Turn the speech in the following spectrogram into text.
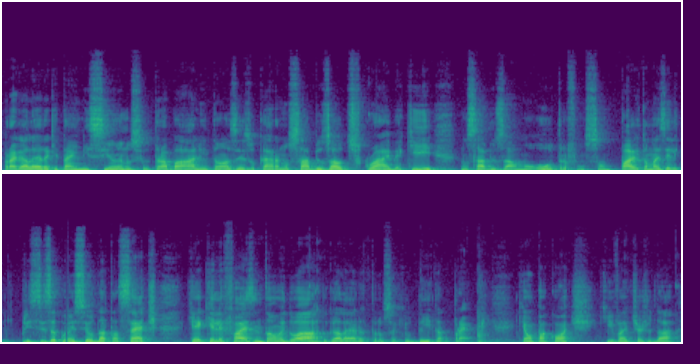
para a galera que está iniciando o seu trabalho, então às vezes o cara não sabe usar o describe aqui, não sabe usar uma outra função Python, mas ele precisa conhecer o dataset. O que é que ele faz então, Eduardo? Galera, trouxe aqui o Data Prep, que é um pacote que vai te ajudar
